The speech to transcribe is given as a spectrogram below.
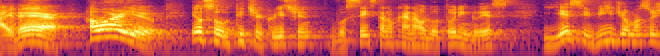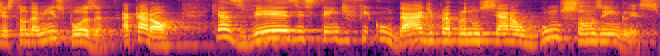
Hi there, how are you? Eu sou o Teacher Christian, você está no canal Doutor Inglês e esse vídeo é uma sugestão da minha esposa, a Carol, que às vezes tem dificuldade para pronunciar alguns sons em inglês.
